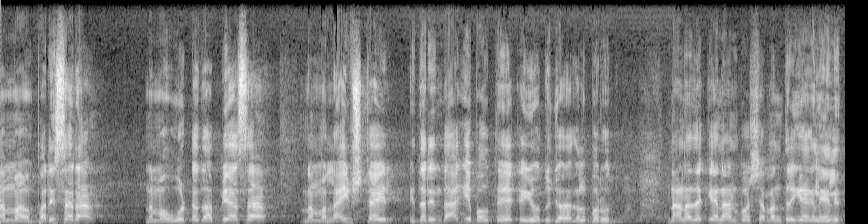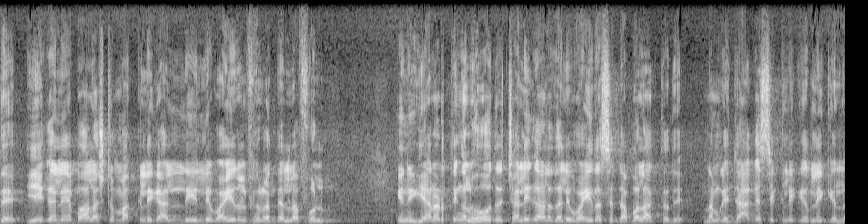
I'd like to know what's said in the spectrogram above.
ನಮ್ಮ ಪರಿಸರ, ನಮ್ಮ ಊಟದ ಅಭ್ಯಾಸ ನಮ್ಮ ಲೈಫ್ ಸ್ಟೈಲ್ ಇದರಿಂದಾಗಿ ಬಹುತೇಕ ಇವತ್ತು ಜ್ವರಗಳು ಬರೋದು ನಾನು ಅದಕ್ಕೆ ನಾನು ಬಹುಶಃ ಮಂತ್ರಿಗಾಗಲೇ ಹೇಳಿದ್ದೆ, ಈಗಲೇ ಭಾಳಷ್ಟು ಮಕ್ಕಳಿಗೆ ಅಲ್ಲಿ ಇಲ್ಲಿ ವೈರಲ್ ಫೀವರ್ ಅಂತೆಲ್ಲ ಫುಲ್ ಇನ್ನು ಎರಡು ತಿಂಗಳು ಹೋದರೆ ಚಳಿಗಾಲದಲ್ಲಿ ವೈರಸ್ ಡಬಲ್ ಆಗ್ತದೆ. ನಮಗೆ ಜಾಗ ಸಿಕ್ಕಲಿಕ್ಕೆ ಇರಲಿಕ್ಕಿಲ್ಲ.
